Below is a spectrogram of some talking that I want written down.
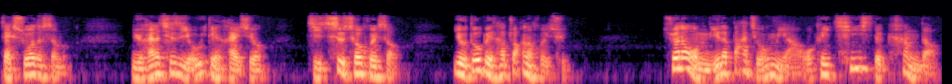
在说着什么。女孩呢，其实有一点害羞，几次抽回手，又都被他抓了回去。虽然我们离了八九米啊，我可以清晰的看到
